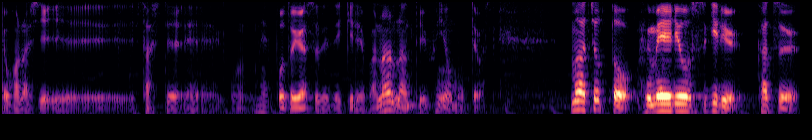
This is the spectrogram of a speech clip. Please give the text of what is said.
お話し、えー、させて、えーね、ポッドキャストでできればな、なんていうふうに思ってます。まあちょっと不明瞭すぎるかつ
